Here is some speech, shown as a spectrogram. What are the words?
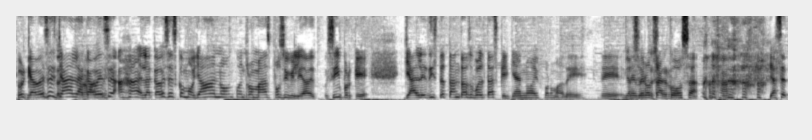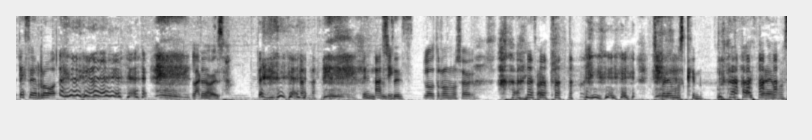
porque a veces ya en la cabeza, ajá, en la cabeza es como ya no encuentro más posibilidades. Pues sí, porque ya le diste tantas vueltas que ya no hay forma de, de, ver otra cosa. ya se te cerró. La cabeza. Entonces, lo otro no sabemos. Exacto. Esperemos que no. Esperemos.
